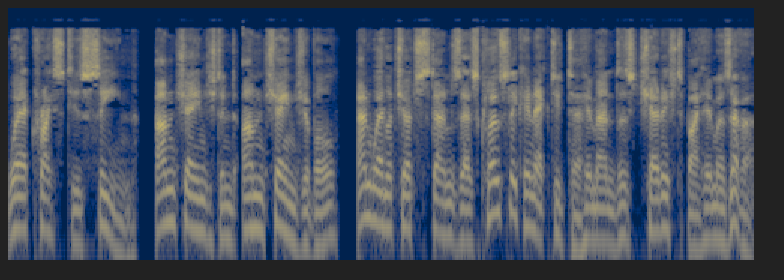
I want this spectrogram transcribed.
where Christ is seen, unchanged and unchangeable, and where the church stands as closely connected to him and as cherished by him as ever.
